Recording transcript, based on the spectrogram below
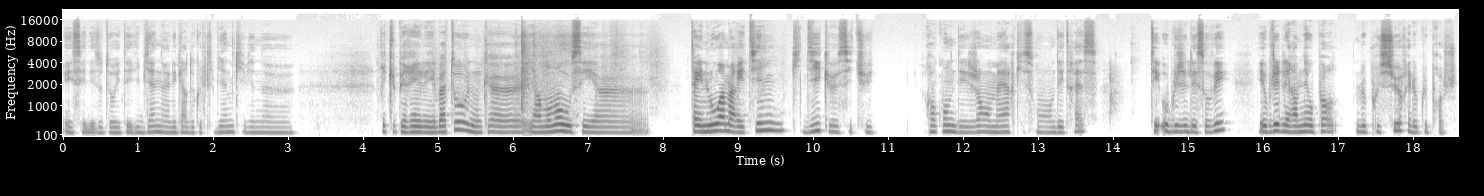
et, c'est des autorités libyennes, les gardes-côtes libyennes qui viennent récupérer les bateaux. Donc euh, il y a un moment où c'est. Euh, tu as une loi maritime qui dit que si tu rencontres des gens en mer qui sont en détresse, tu es obligé de les sauver et obligé de les ramener au port le plus sûr et le plus proche.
